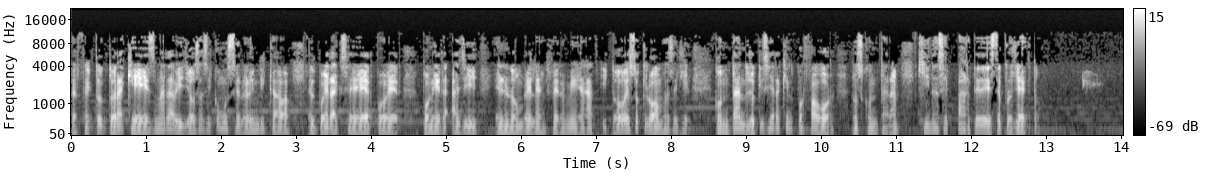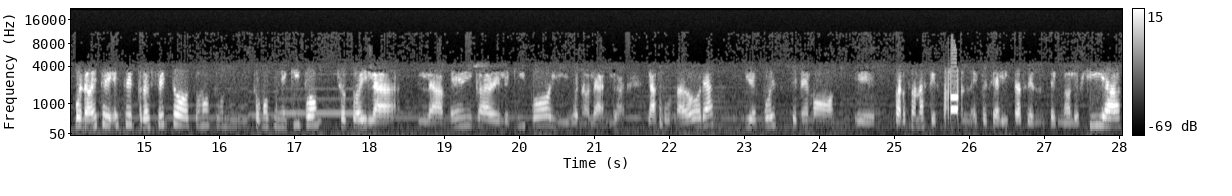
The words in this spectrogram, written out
Perfecto, doctora, que es maravilloso, así como usted lo indicaba, el poder acceder, poder poner allí el nombre de la enfermedad y todo esto que lo vamos a seguir contando. Yo quisiera que por favor nos contara quién hace parte de este proyecto. Bueno, este, este proyecto somos un, somos un equipo, yo soy la, la médica del equipo y bueno, la, la, fundadora y después tenemos eh, personas que son especialistas en tecnología,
